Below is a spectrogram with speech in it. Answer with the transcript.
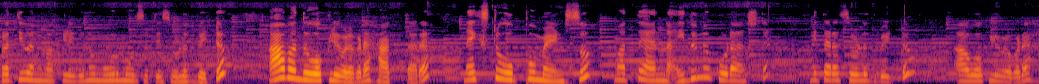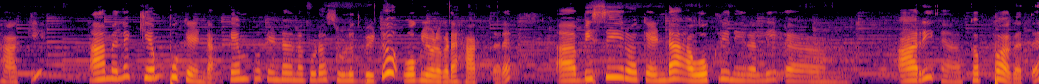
ಪ್ರತಿಯೊಂದು ಮಕ್ಕಳಿಗೂ ಮೂರು ಮೂರು ಸತಿ ಸುಳಿದ್ಬಿಟ್ಟು, ಆ ಒಂದು ಓಕ್ಲಿ ಒಳಗಡೆ ಹಾಕ್ತಾರೆ. ನೆಕ್ಸ್ಟ್ ಉಪ್ಪು ಮೆಣಸು ಮತ್ತು ಅನ್ನ ಇದನ್ನು ಕೂಡ ಅಷ್ಟೇ ಈ ಥರ ಸುಳಿದ್ಬಿಟ್ಟು ಆ ಓಕ್ಲಿ ಒಳಗಡೆ ಹಾಕಿ, ಆಮೇಲೆ ಕೆಂಪು ಕೆಂಡ, ಕೆಂಪು ಕೆಂಡನ ಕೂಡ ಸುಳಿದ್ಬಿಟ್ಟು ಓಕ್ಲಿ ಒಳಗಡೆ ಹಾಕ್ತಾರೆ. ಬಿಸಿ ಇರೋ ಕೆಂಡ ಆ ಓಕ್ಲಿ ನೀರಲ್ಲಿ ಆರಿ ಕಪ್ಪಾಗತ್ತೆ.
